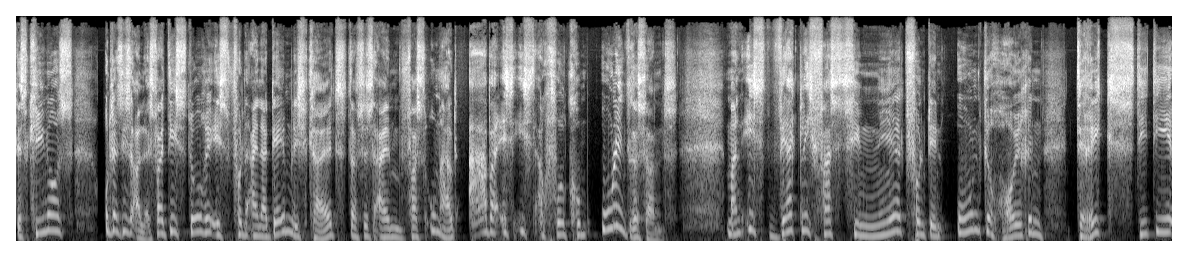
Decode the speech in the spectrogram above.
des Kinos. Und das ist alles, weil die Story ist von einer Dämlichkeit, dass es einem fast umhaut, aber es ist auch vollkommen uninteressant. Man ist wirklich fasziniert von den ungeheuren Tricks, die die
